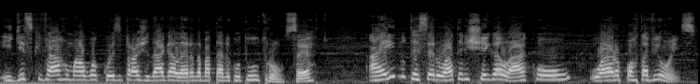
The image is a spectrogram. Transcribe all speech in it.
e diz que vai arrumar alguma coisa pra ajudar a galera na batalha contra o Ultron, certo? Aí no terceiro ato ele chega lá com o aeroporto-aviões.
